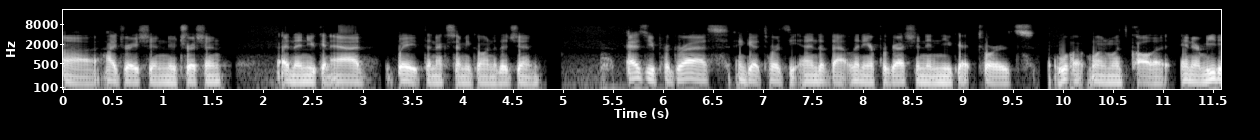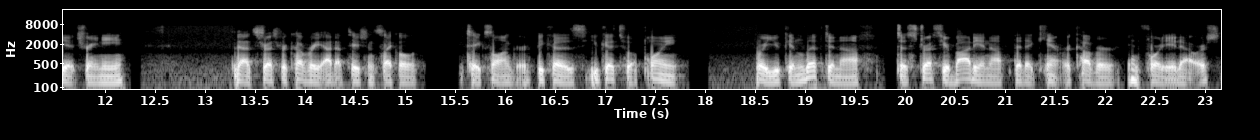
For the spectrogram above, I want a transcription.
uh, hydration, nutrition, and then you can add weight the next time you go into the gym. As you progress and get towards the end of that linear progression and you get towards what one would call an intermediate trainee, that stress recovery adaptation cycle takes longer because you get to a point where you can lift enough to stress your body enough that it can't recover in 48 hours.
